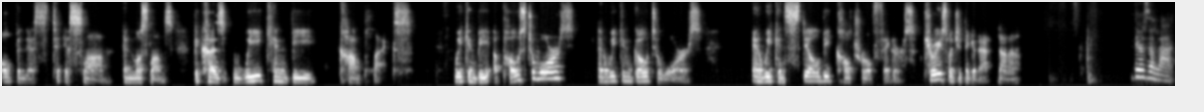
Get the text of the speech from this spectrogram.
openness to Islam and Muslims because we can be complex. We can be opposed to wars and we can go to wars and we can still be cultural figures. Curious what you think of that, Donna. There's a lot.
